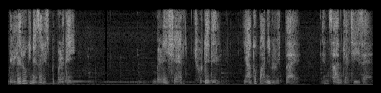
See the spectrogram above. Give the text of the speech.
बिल्डरों की नज़र इस पे पड़ गई। बड़े शहर, छोटे दिल, यहाँ तो पानी भी बिकता है, इंसान क्या चीज़ है?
